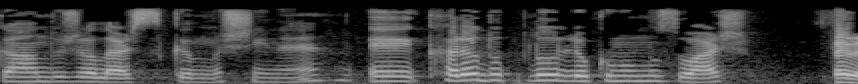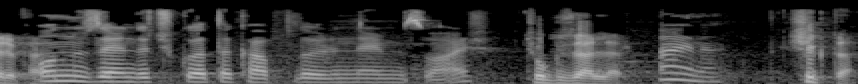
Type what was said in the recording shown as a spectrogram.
gandujalar sıkılmış yine. Ee, kara dutlu lokumumuz var. Evet efendim. Onun üzerinde çikolata kaplı ürünlerimiz var. Çok güzeller. Aynen. Şık da.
